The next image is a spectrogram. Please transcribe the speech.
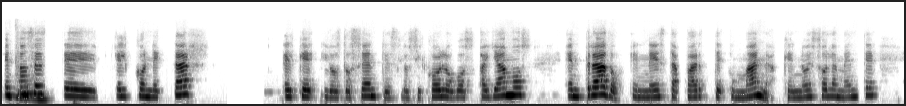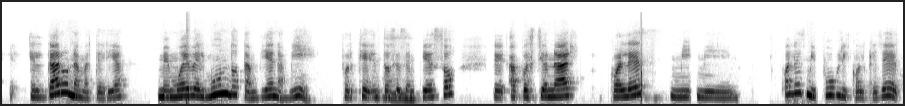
Entonces, mm. eh, el conectar, el que los docentes, los psicólogos hayamos entrado en esta parte humana, que no es solamente el dar una materia, me mueve el mundo también a mí, porque entonces mm. empiezo eh, a cuestionar cuál es mi, cuál es mi público al que llego.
